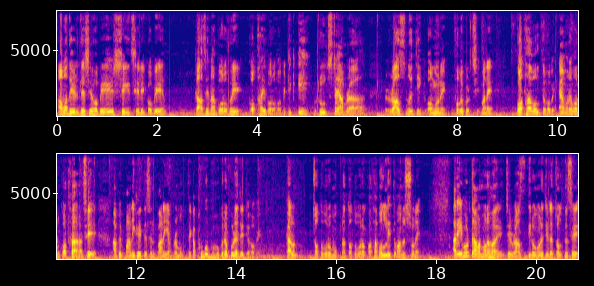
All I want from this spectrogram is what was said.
আমাদের দেশে হবে সেই ছেলে কবে? কাজে না বড় হয়ে কথায় বড় হবে। ঠিক এই রুলসটাই আমরা রাজনৈতিক অঙ্গনে ফলো করছি। মানে কথা বলতে হবে। এমন এমন কথা আছে, আপনি পানি খাইতেছেন, পানি আপনার মুখ থেকে ফুপু ফুপু করে পড়ে যেতে হবে। কারণ যত বড় মুখ না, তত বড় কথা বললেই তো মানুষ শোনে। আর এই মুহূর্তে আমার মনে হয় যে রাজনীতির অঙ্গনে যেটা চলতেছে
